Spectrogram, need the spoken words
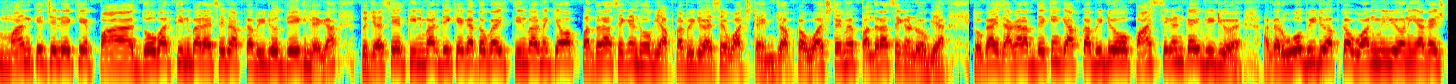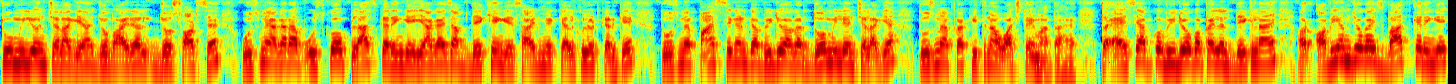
मान के चलिए कि दो बार, तीन बार ऐसे भी आपका वीडियो देख लेगा। तो जैसे तीन बार दिखेगा तो गाइज़ तीन बार में क्या हुआ? पंद्रह सेकंड हो गया आपका वीडियो ऐसे वॉच टाइम जो आपका वॉच टाइम है पंद्रह सेकंड हो गया। तो गाइज़ अगर आप देखेंगे आपका वीडियो पाँच सेकंड का ही वीडियो है, अगर वो वीडियो आपका वन मिलियन या गाइज़ टू मिलियन चला गया, जो वायरल जो शॉर्ट्स है, उसमें अगर आप उसको प्लस करेंगे या गाइज़ आप देखेंगे साइड में कैलकुलेट करके तो उसमें पाँच सेकंड का वीडियो अगर दो मिलियन चला गया तो उसमें आपका कितना वॉच टाइम आता है। तो ऐसे आपको वीडियो को पहले देखना है, और अभी हम जो गाइज़ बात करेंगे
